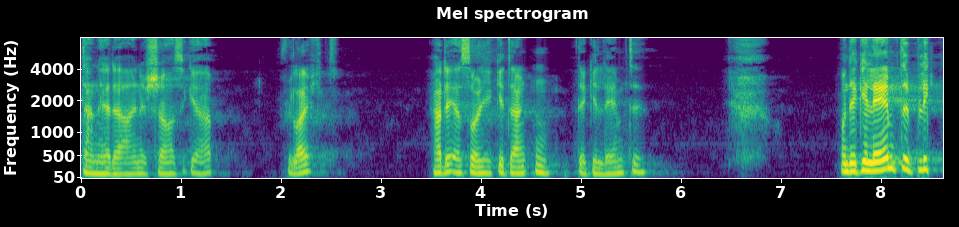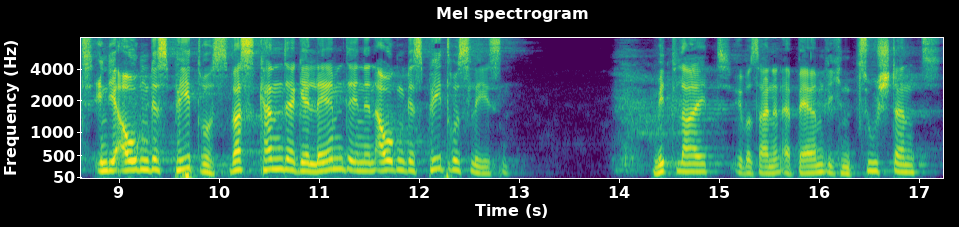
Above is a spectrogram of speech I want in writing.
Dann hätte er eine Chance gehabt. Vielleicht hatte er solche Gedanken, der Gelähmte. Und der Gelähmte blickt in die Augen des Petrus. Was kann der Gelähmte in den Augen des Petrus lesen? Mitleid über seinen erbärmlichen Zustand,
